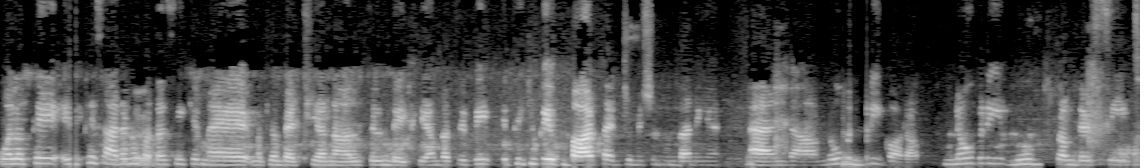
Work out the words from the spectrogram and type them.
ਵਿੱਚ ਕਿੱਦਾਂ ਰਿਹਾ ਵਲ ਉੱਥੇ ਇੱਥੇ ਸਾਰਿਆਂ ਨੂੰ ਪਤਾ ਸੀ ਕਿ ਮੈਂ ਮਤਲਬ ਬੈਠੀ ਆ ਨਾਲ ਫਿਲਮ ਦੇਖ ਰਹੀ ਆ ਬਸ ਫਿਰ ਵੀ ਇੱਥੇ ਕਿਉਂਕਿ ਬਾਹਰ ਤਾਂ ਇੰਟਰਮਿਸ਼ਨ ਹੁੰਦਾ ਨਹੀਂ ਹੈ ਐਂਡ nobody got up nobody moved from their seat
